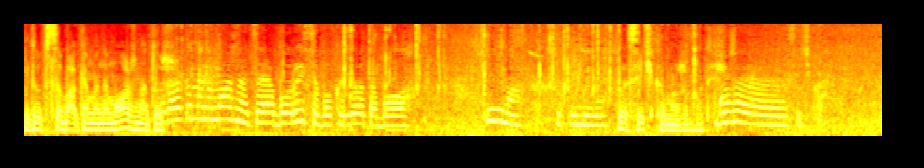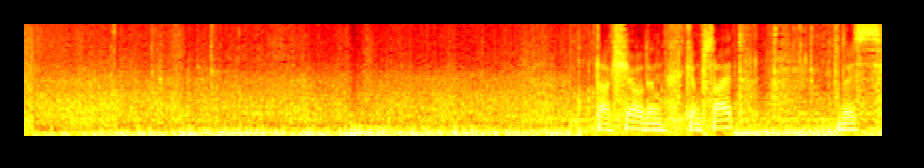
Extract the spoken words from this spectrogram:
І тут з собаками не можна, тож Собаками не можна, це або рись, або койот, або пума. Лисичка може бути. Може лисичка. Так, ще один кемпсайт. Десь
